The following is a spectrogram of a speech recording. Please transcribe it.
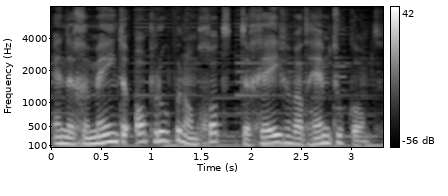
en de gemeente oproepen om God te geven wat Hem toekomt.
